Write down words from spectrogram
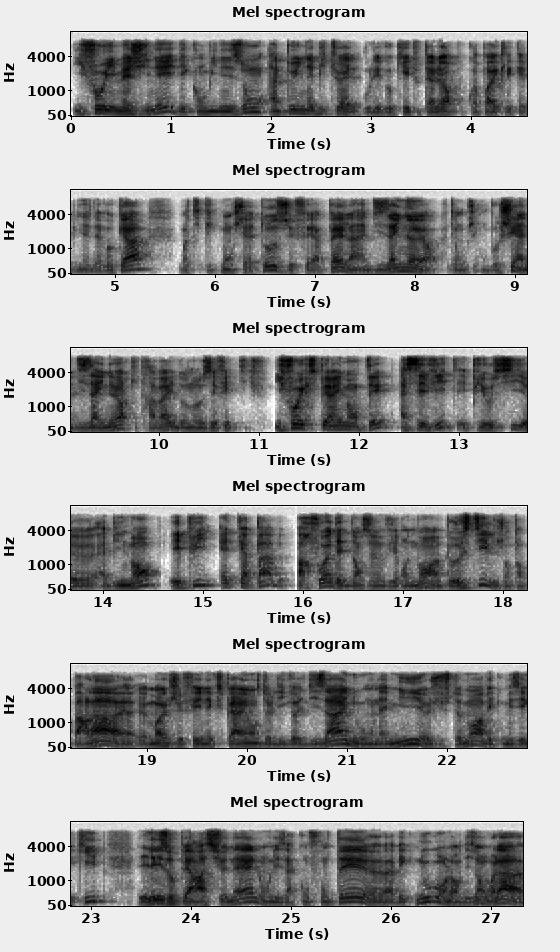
Il faut imaginer des combinaisons un peu inhabituelles. Vous l'évoquiez tout à l'heure, pourquoi pas avec les cabinets d'avocats. Moi, typiquement chez Atos, j'ai fait appel à un designer. Donc, j'ai embauché un designer qui travaille dans nos effectifs. Il faut expérimenter assez vite et puis aussi euh, habilement. Et puis, être capable parfois d'être dans un environnement un peu hostile. J'entends par là, euh, moi, j'ai fait une expérience de legal design où on a mis justement avec mes équipes les opérationnels, on les a confrontés euh, avec nous en leur disant voilà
